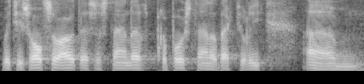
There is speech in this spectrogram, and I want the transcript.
which is also out as a standard, proposed standard actually, um,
